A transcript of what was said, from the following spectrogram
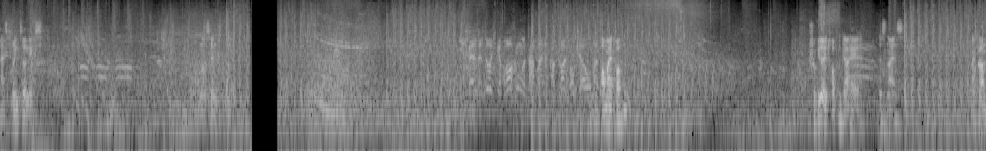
Es bringt so nichts. Hin. Die Rebellen sind durchgebrochen und haben einen Kontrollpunkt erobert. Paar Mal getroffen. Schon wieder getroffen, geil. Ist nice. Na komm.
